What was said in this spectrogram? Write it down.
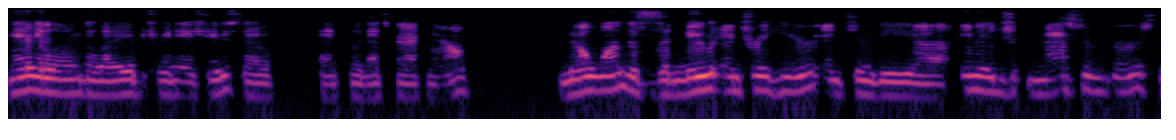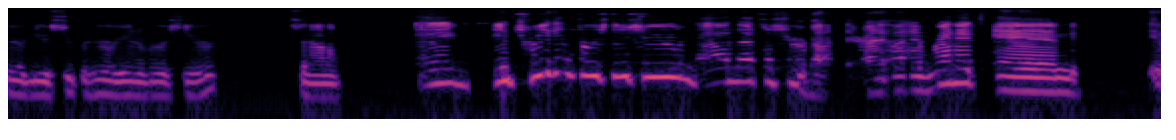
very long delay between issues, so thankfully that's back now no one. This is a new entry here into the uh, Image Massive Verse, their new superhero universe here. So, an intriguing first issue. I'm not so sure about there. I, I read it and it,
